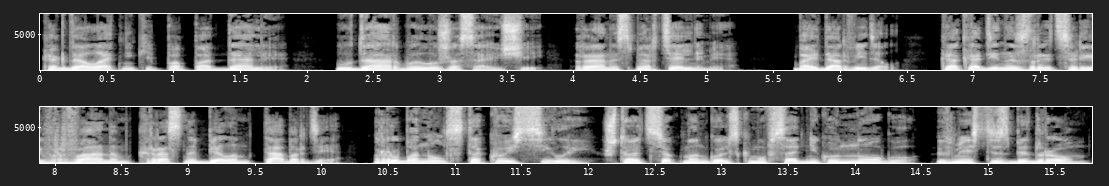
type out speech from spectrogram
Когда латники попадали, удар был ужасающий, раны смертельными. Байдар видел, как один из рыцарей в рваном красно-белом таборде рубанул с такой силой, что отсек монгольскому всаднику ногу вместе с бедром,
